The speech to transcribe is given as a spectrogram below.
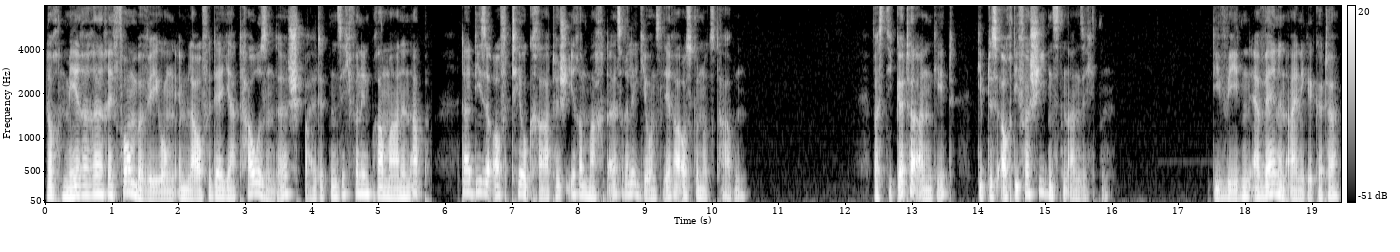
Doch mehrere Reformbewegungen im Laufe der Jahrtausende spalteten sich von den Brahmanen ab, da diese oft theokratisch ihre Macht als Religionslehrer ausgenutzt haben. Was die Götter angeht, gibt es auch die verschiedensten Ansichten. Die Veden erwähnen einige Götter,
